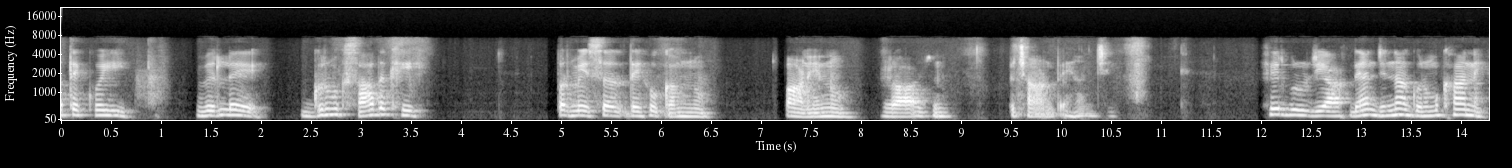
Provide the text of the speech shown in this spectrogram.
ਅਤੇ ਕੋਈ ਵਿਰਲੇ ਗੁਰਮੁਖ ਸਾਧਕ ਹੀ ਪਰਮੇਸ਼ਰ ਦੇ ਹੁਕਮ ਨੂੰ ਪਾਣੇ ਨੂੰ, ਰਾਜ ਨੂੰ ਪਛਾਣਦੇ ਹਨ ਜੀ। ਫਿਰ ਗੁਰੂ ਜੀ ਆਖਦੇ ਹਨ, ਜਿਨ੍ਹਾਂ ਗੁਰਮੁਖਾਂ ਨੇ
